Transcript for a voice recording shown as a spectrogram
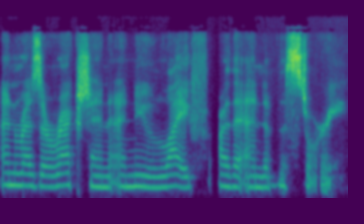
and resurrection and new life are the end of the story.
